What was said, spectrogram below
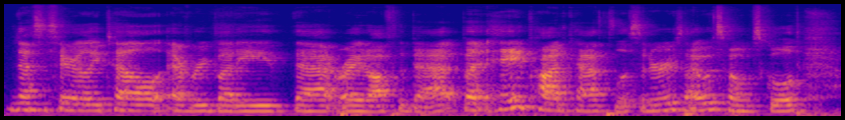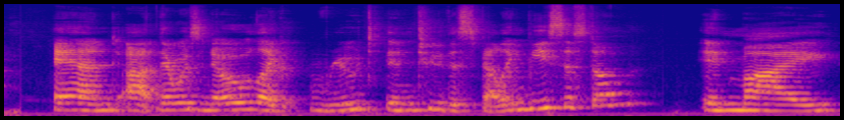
necessarily tell everybody that right off the bat, but hey, podcast listeners, I was homeschooled, and uh, there was no like route into the spelling bee system in my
